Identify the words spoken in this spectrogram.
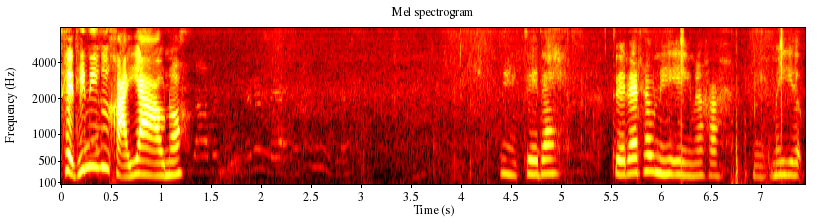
เห็ดที่นี่คือขายาวเนาะนี่เจได้ เจได้เท่านี้เองนะคะ นี่ไม่เยอะ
